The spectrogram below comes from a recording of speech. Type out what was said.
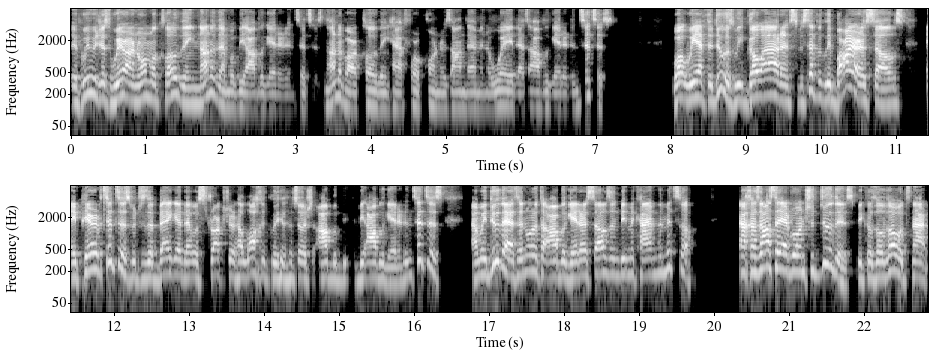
if we would just wear our normal clothing, none of them would be obligated in tzitzis. None of our clothing have four corners on them in a way that's obligated in tzitzis. What we have to do is we go out and specifically buy ourselves a pair of tzitzis, which is a beggar that was structured halachically so it should ob- be obligated in tzitzis. And we do that in order to obligate ourselves and be mekayim the mitzvah. Now, Chazal say everyone should do this because although it's not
